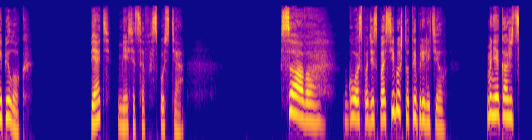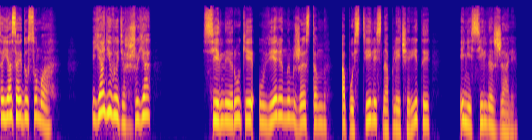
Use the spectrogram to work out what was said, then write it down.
Эпилог. Пять месяцев спустя. Сава, Господи, спасибо, что ты прилетел. Мне кажется, я зайду с ума. Я не выдержу, я...» Сильные руки уверенным жестом опустились на плечи Риты и не сильно сжали.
